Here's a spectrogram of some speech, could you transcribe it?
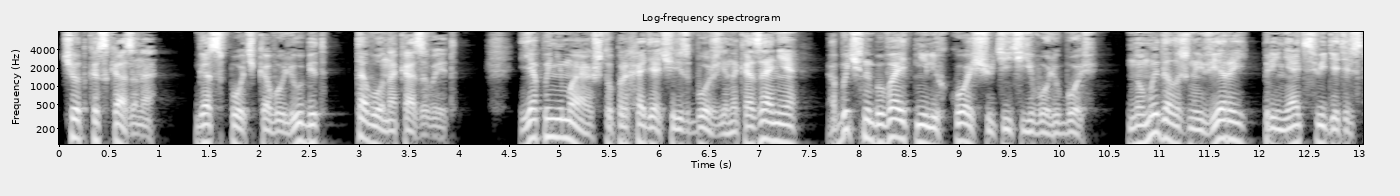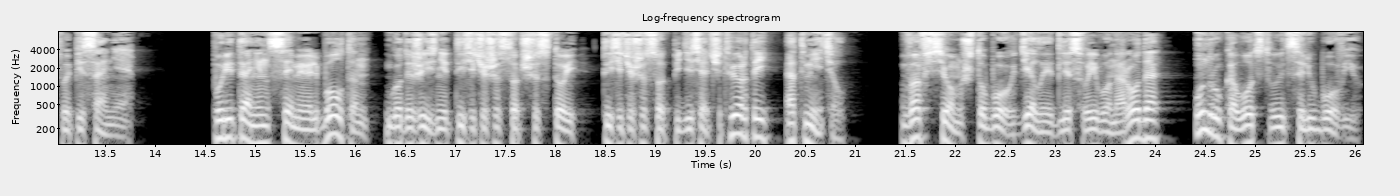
четко сказано «Господь, кого любит, того наказывает». Я понимаю, что, проходя через Божье наказание, обычно бывает нелегко ощутить Его любовь, но мы должны верой принять свидетельство Писания. Пуританин Сэмюэль Болтон, годы жизни 1606-1654, отметил, «Во всем, что Бог делает для своего народа, Он руководствуется любовью.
